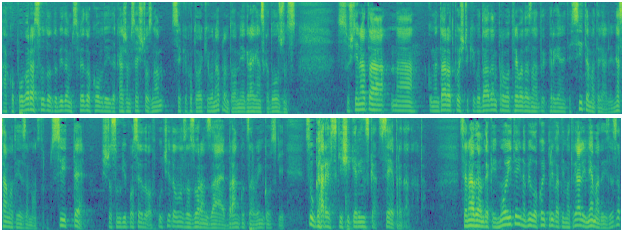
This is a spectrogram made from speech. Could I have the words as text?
Ако побара судот да бидам сведок овде и да кажам се што знам, секако тоа ќе го направам, тоа ми е граѓанска должност. Суштината на коментарот кој што ќе го дадам, прво треба да знаат граѓаните сите материјали, не само тие за Монструм, сите што сум ги поседувал, вклучително за Зоран Зае, Бранко Црвенковски, Сугаревски, Шикеринска, се е предадено таму. Се надевам дека и моите и на било кој приватни материјали нема да излезат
